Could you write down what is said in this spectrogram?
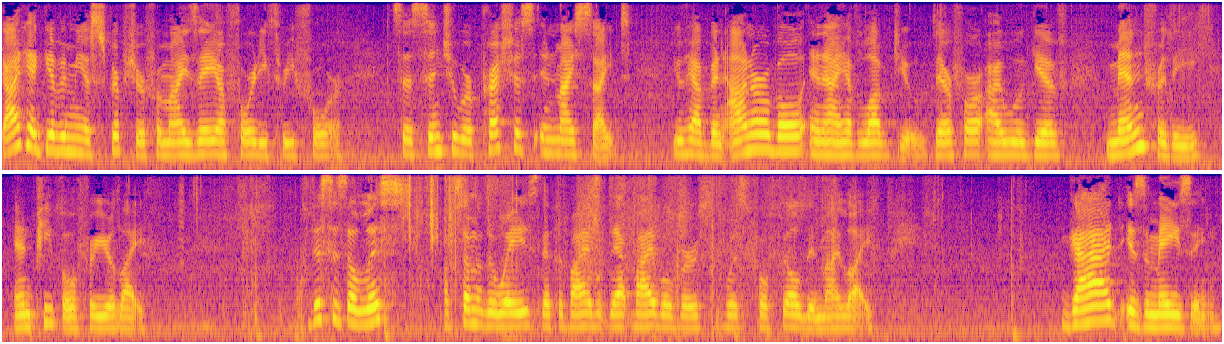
God had given me a scripture from Isaiah 43 4. It says, Since you were precious in my sight, you have been honorable, and I have loved you. Therefore, I will give men for thee and people for your life. This is a list of some of the ways that the Bible, that Bible verse was fulfilled in my life. God is amazing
